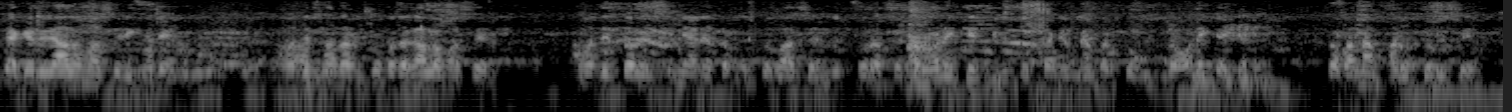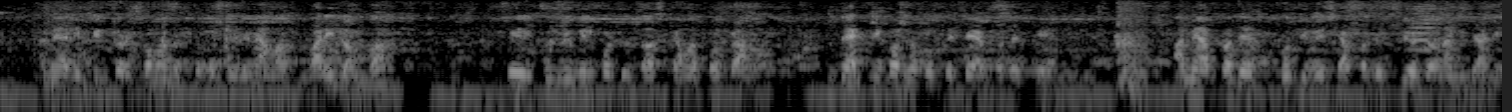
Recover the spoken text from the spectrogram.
সেক্রেটারি আলম আছেন এখানে আমাদের সাধারণ সম্পাদক আলম আছেন। আমাদের দলের সিনিয়র নেতা মুস্তফা আছেন লুৎফর আছেন আর অনেক কেন্দ্রীভূত স্থানীয় মেম্বার পবিত্র অনেক এখানে সবার নাম ফারুক বলেছে। আমি আর রিপিট করে সময় নষ্ট করতে জানি আমার বাড়ি লম্বা। সেই চুন্দ্রবিল পর্যন্ত আজকে আমার প্রোগ্রাম কিন্তু একটি কথা বলতে চাই আপনাদেরকে। আমি আপনাদের প্রতিবেশী আপনাদের প্রিয়জন আমি জানি।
